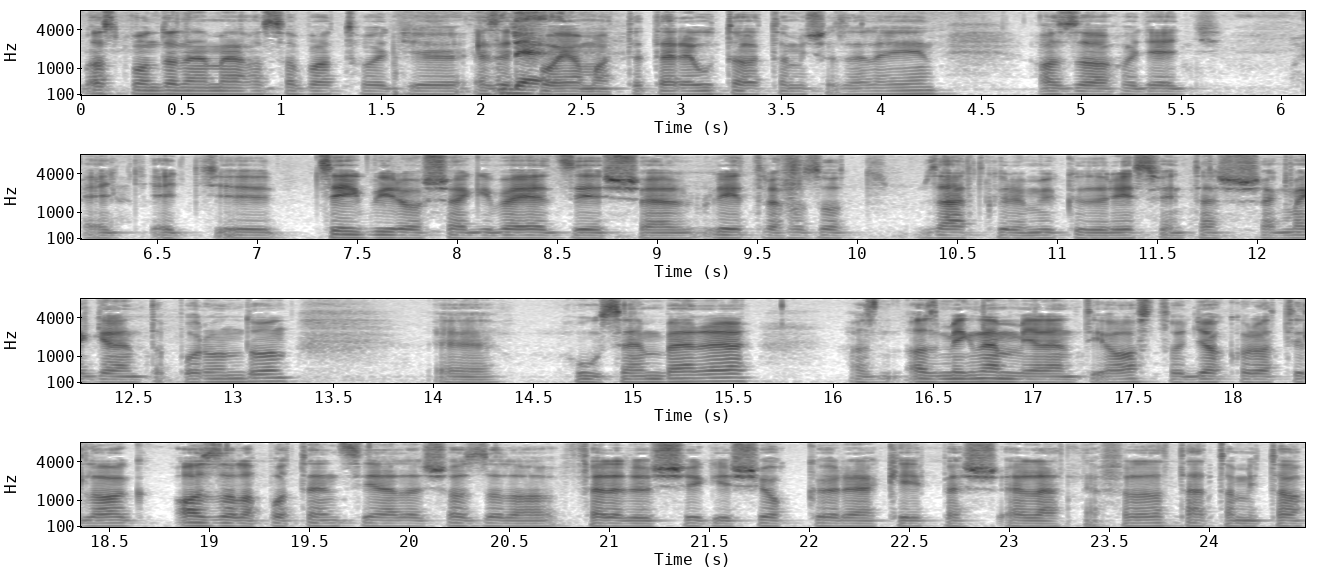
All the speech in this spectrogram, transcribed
azt mondanám el, ha szabad, hogy ez egy de... folyamat, tehát erre utaltam is az elején, azzal, hogy egy egy, egy cégbírósági bejegyzéssel létrehozott zárt körű működő részvénytársaság megjelent a porondon 20 emberrel, az, az még nem jelenti azt, hogy gyakorlatilag azzal a potenciállal és azzal a felelősség és jogkörrel képes ellátni a feladatát, amit a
